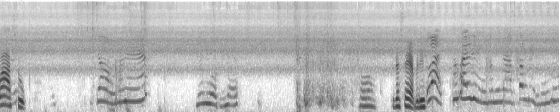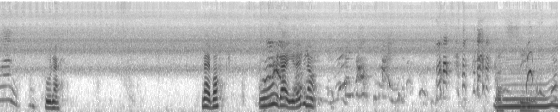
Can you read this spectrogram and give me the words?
ว่าสุกเจ้าฮะเนี่ยเรื่องหมดเลย จะแสบไปดิเอ้ยมันไปดิ่งดูนี่นะต้องดิ่งดูเพื่อนดูนะได้ปะอุ้ยได้อยู่ได้พี่น้องปลาซิวอืม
